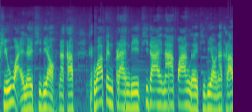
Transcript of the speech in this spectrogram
ผิวไหวเลยทีเดียวนะครับ ถือว่าเป็นแปลงดีที่ได้หน้ากว้างเลยทีเดียวนะครับ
